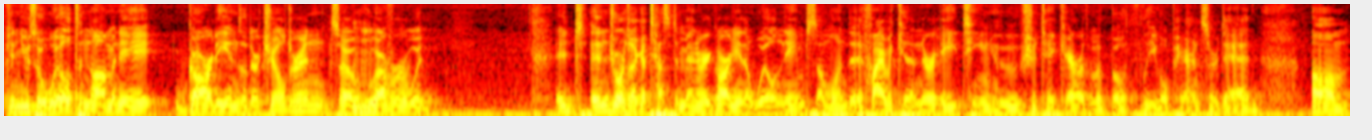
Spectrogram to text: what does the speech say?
can use a will to nominate guardians of their children. So Mm-hmm. whoever would. In in Georgia, like a testamentary guardian, a will name someone that if I have a kid under 18 who should take care of them if both legal parents are dead. Um,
